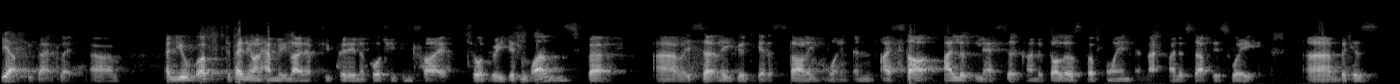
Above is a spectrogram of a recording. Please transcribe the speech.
Yeah, exactly. Um, and you, uh, depending on how many lineups you put in, of course, you can try two or three different ones. But um, it's certainly good to get a starting point. And I start, I look less at kind of dollars per point and that kind of stuff this week um, because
